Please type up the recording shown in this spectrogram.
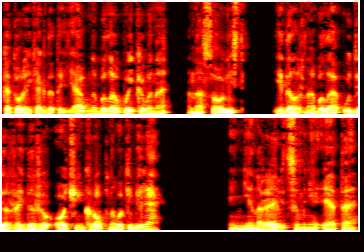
которая когда-то явно была выкована на совесть и должна была удержать даже очень крупного кобеля. «Не нравится мне это»,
